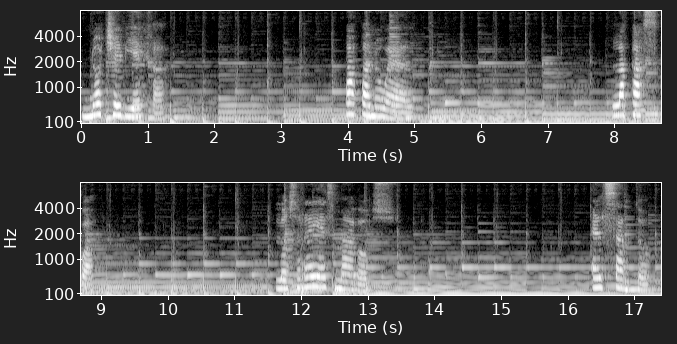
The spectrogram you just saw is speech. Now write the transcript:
Noche Vieja. Papa Noel. La Pascua. Los Reyes Magos. El Santo.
